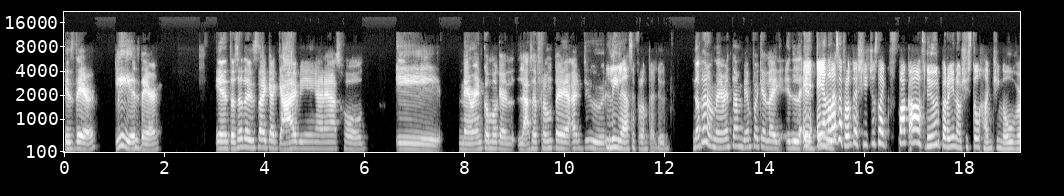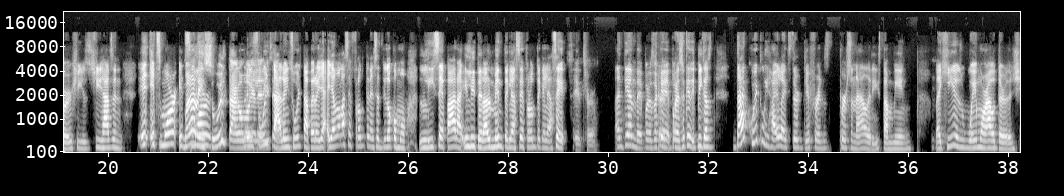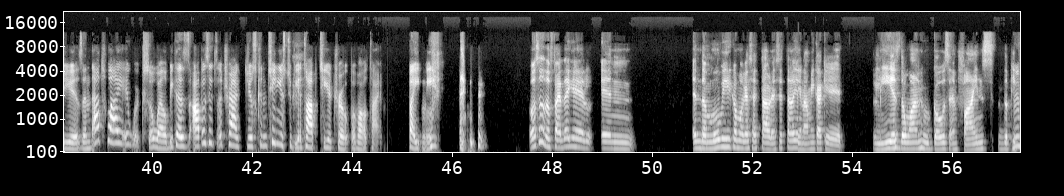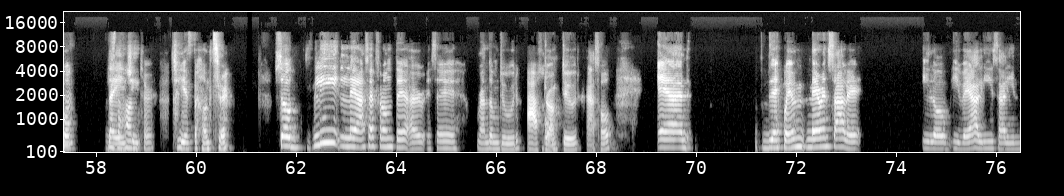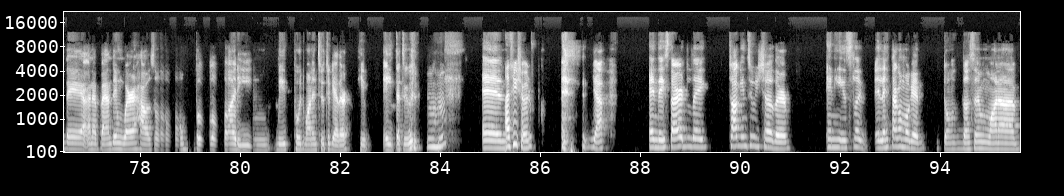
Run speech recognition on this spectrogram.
is there. Lee is there. Y entonces there's like a guy being an asshole y Marin como que le hace frente al dude. Lee le hace frontal, dude. No, pero Marin también porque like el, el Ella, ella no le dude- hace fronte. She's just like fuck off, dude. But you know, she's still hunching over. She's she hasn't. It, it's more. It's bueno, le more. insulta como Lo que le insulta, dice lo insulta, pero ella, ella no le hace fronte en el sentido como Lee se para y literalmente le hace fronte que le hace, Sí, true. ¿entiende? Por eso es Sí. que, por eso es que, because that quickly highlights their different personalities también. Like he is way more out there than she is, and that's why it works so well because opposites attract just continues to be a top tier trope of all time. Bite me. Also, the fact that el- en, en the movie como que se establece esta dinámica que Lee is the one who goes and finds the people mm-hmm. He's that the she, hunter. she is the hunter. So Lee le hace frente a ese random dude, Asshole. drunk dude, asshole. And después Maren sale y lo y ve a Lee salir de an abandoned warehouse all bloody. We put one and two together. He ate the dude. Mhm. And As he should. yeah. And they start like talking to each other. And he's like, él está como que don't doesn't wanna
